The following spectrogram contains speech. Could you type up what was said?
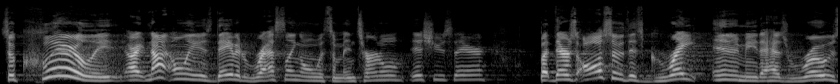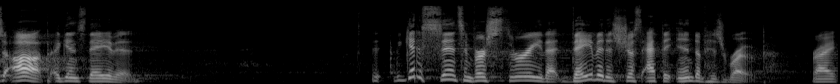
So clearly, all right, not only is David wrestling on with some internal issues there, but there's also this great enemy that has rose up against David. We get a sense in verse 3 that David is just at the end of his rope, right?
